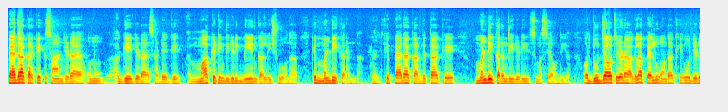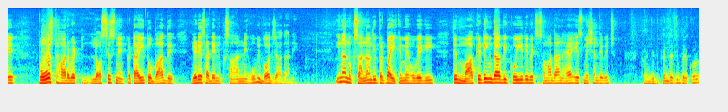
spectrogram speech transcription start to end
ਪੈਦਾ ਕਰਕੇ ਕਿਸਾਨ ਜਿਹੜਾ ਹੈ ਉਹਨੂੰ ਅੱਗੇ ਜਿਹੜਾ ਹੈ ਸਾਡੇ ਅੱਗੇ ਮਾਰਕੀਟਿੰਗ ਦੀ ਜਿਹੜੀ ਮੇਨ ਗੱਲ ਇਸ਼ੂ ਆਉਂਦਾ ਕਿ ਮੰਡੀਕਰਨ ਦਾ। ਹਾਂਜੀ। ਕਿ ਪੈਦਾ ਕਰ ਦਿੱਤਾ ਕਿ ਮੰਡੀਕਰਨ ਦੀ ਜਿਹੜੀ ਸਮੱਸਿਆ ਆਉਂਦੀ ਆ। ਔਰ ਦੂਜਾ ਉਹ 'ਚ ਜਿਹੜਾ ਅਗਲਾ ਪਹਿਲੂ ਆਉਂਦਾ ਕਿ ਉਹ ਜਿਹੜੇ ਪੋਸਟ ਹਾਰਵੈਸਟ ਲਾਸਸ ਨੇ ਕਟਾਈ ਤੋਂ ਬਾਅਦ ਦੇ ਜਿਹੜੇ ਸਾਡੇ ਨੁਕਸਾਨ ਨੇ ਉਹ ਵੀ ਬਹੁਤ ਜ਼ਿਆਦਾ ਨੇ। ਇਹਨਾਂ ਨੁਕਸਾਨਾਂ ਦੀ ਭਰਪਾਈ ਕਿਵੇਂ ਹੋਵੇਗੀ ਤੇ ਮਾਰਕੀਟਿੰਗ ਦਾ ਵੀ ਕੋਈ ਇਹਦੇ ਵਿੱਚ ਸਮਾਧਾਨ ਹੈ ਇਸ ਮਿਸ਼ਨ ਦੇ ਵਿੱਚ? ਹਾਂਜੀ ਦਪਿੰਦਰ ਜੀ ਬਿਲਕੁਲ।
